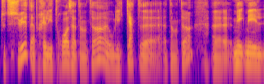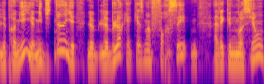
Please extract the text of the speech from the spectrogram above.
tout de suite après les trois attentats ou les quatre euh, attentats. Euh, mais, mais le premier, il a mis du temps. le, bloc a quasiment forcé avec une motion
